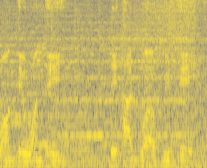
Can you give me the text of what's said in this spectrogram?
One day, one day, the hard work.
